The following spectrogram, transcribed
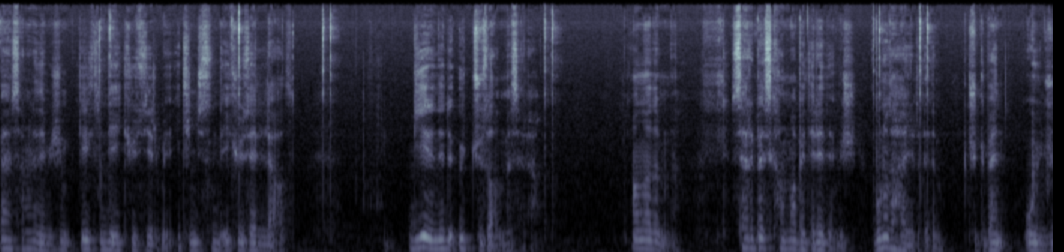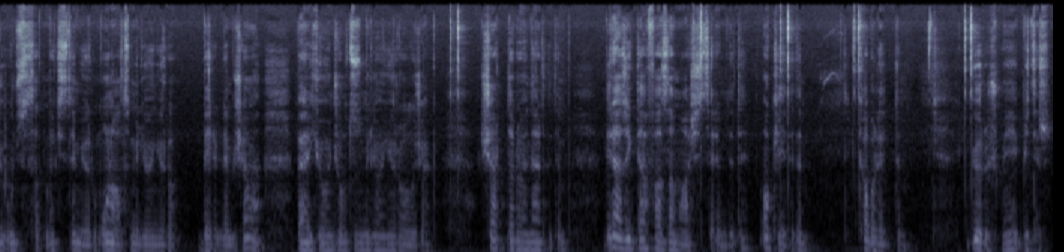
ben sana ne demişim? İlkinde 220, ikincisinde 250 al. Diğerinde de 300 al mesela. Anladın mı? Serbest kalma bedeli demiş. Bunu da hayır dedim. Çünkü ben oyuncuyu ucuz satmak istemiyorum. 16 milyon euro belirlemiş ama belki oyuncu 30 milyon euro olacak. Şartları öner dedim. Birazcık daha fazla maaş isterim dedi. Okey dedim. Kabul ettim. Görüşmeyi bitir.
